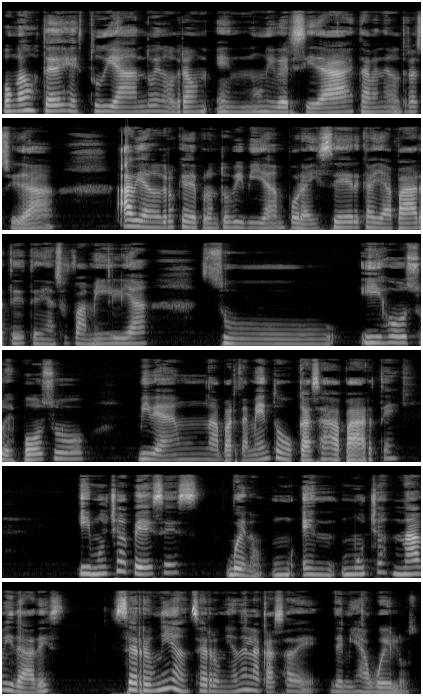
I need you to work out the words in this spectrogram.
pongan ustedes, estudiando en otra en universidad, estaban en otra ciudad. Habían otros que de pronto vivían por ahí cerca y aparte tenían su familia su hijo, su esposo vivía en un apartamento o casas aparte. Y muchas veces, bueno, en muchas navidades se reunían, se reunían en la casa de, mis abuelos,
